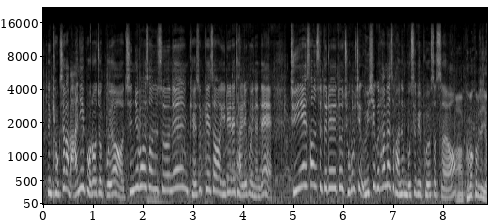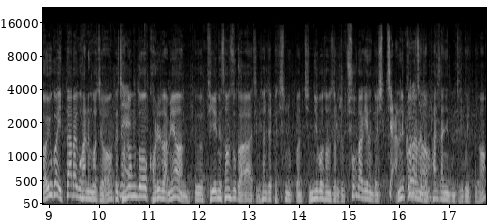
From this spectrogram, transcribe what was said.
지금 격차가 많이 벌어졌고요. 진유보 선수는 계속해서 1위를 달리고 있는데 뒤에 선수들도 조금씩 의식을 하면서 가는 모습이 보였었어요. 아, 그만큼 이제 여유가 있다라고 하는 거죠. 그저 네. 정도 거리라면 그 뒤에 있는 선수가 지금 현재 116번 진유보 선수를 좀 추월하기는 좀 쉽지 않을 거라는 그렇죠. 좀 판단이 좀 들고 있고요.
